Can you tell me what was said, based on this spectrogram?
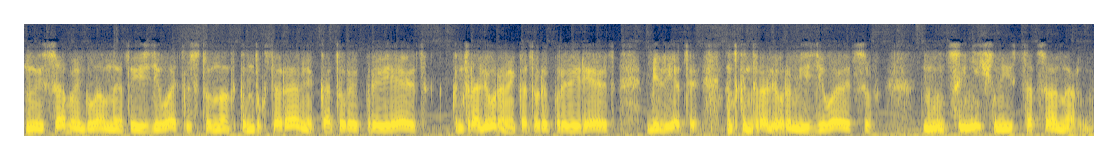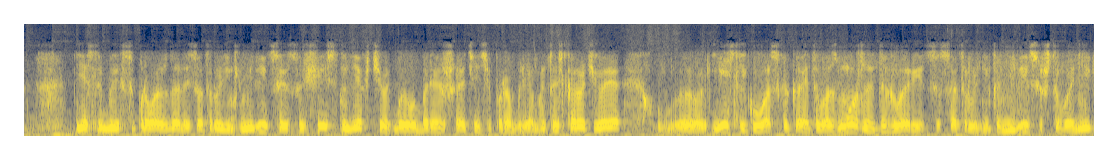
Ну и самое главное, это издевательство над кондукторами, которые проверяют контролерами, которые проверяют билеты. Над контролерами издеваются ну, цинично и стационарно. Если бы их сопровождали сотрудники милиции, существенно легче было бы решать эти проблемы. То есть, короче говоря, есть ли у вас какая-то возможность договориться с сотрудниками милиции, чтобы они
